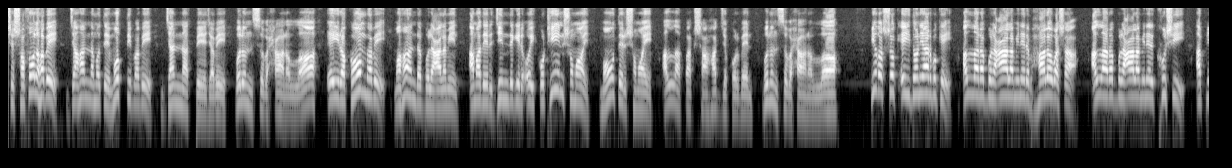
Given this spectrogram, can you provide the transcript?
সে সফল হবে জাহান নামতে মুক্তি পাবে, জান্নাত পেয়ে যাবে। বলুন সুবহান এই রকম ভাবে মহান রব্বুল আলামিন আমাদের জিন্দগির ওই কঠিন সময়, মৌতের সময়ে আল্লাহ পাক সাহায্য করবেন। বলুন সুবহান প্রিয় দর্শক, এই দুনিয়ার বুকে আল্লাহ রাব্বুল আলামিনের ভালোবাসা, আল্লাহ রাব্বুল আলামিনের খুশি আপনি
